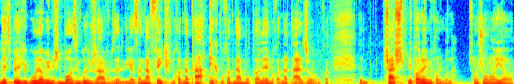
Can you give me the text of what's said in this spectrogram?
let's play که گلابی میشین بازی می‌کنه روش حرف می‌ذاری دیگه. اصلا نه فکر می‌خواد نه تحقیق می‌خواد نه مطالعه می‌خواد نه ترجمه می‌خواد. چشم یه کارایی می‌کنیم بالا چون شما یا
